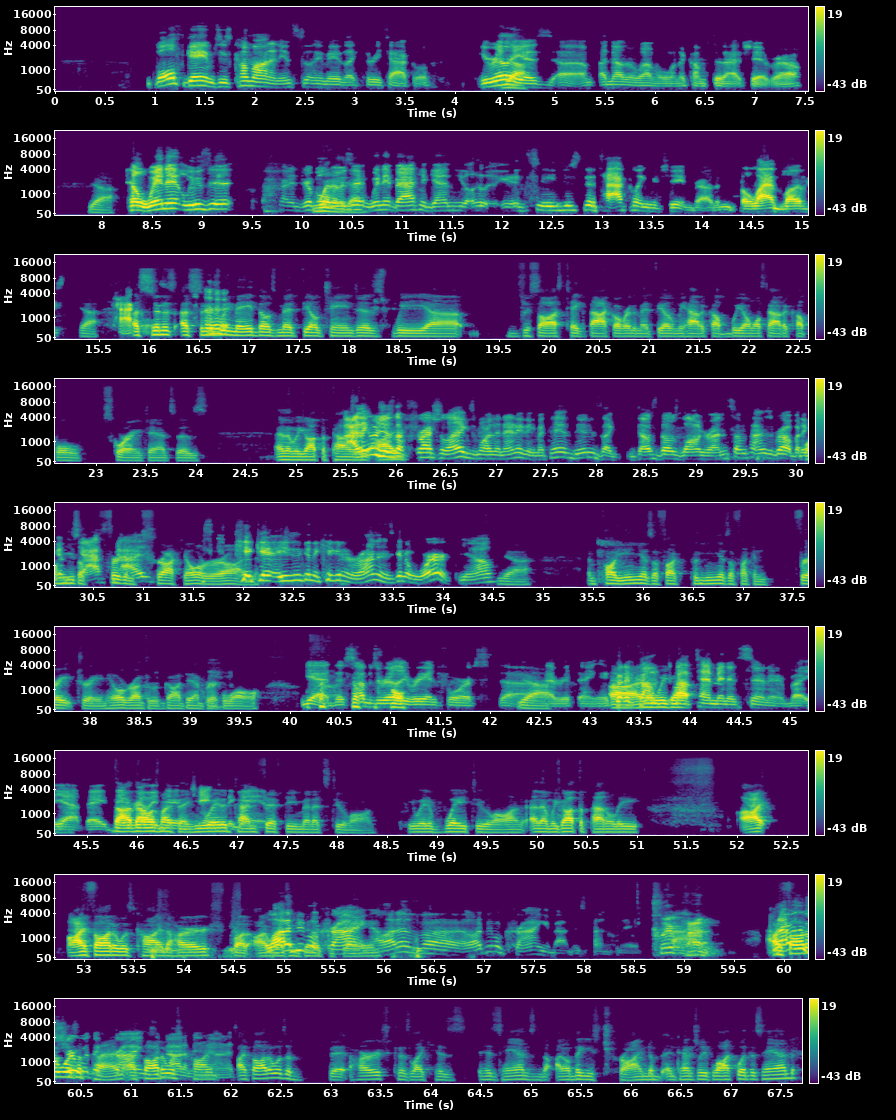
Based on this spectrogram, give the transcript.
Both games, he's come on and instantly made like three tackles. He really Yeah. is uh, another level when it comes to that shit, bro. Yeah. He'll win it, lose it, try to dribble, Win it lose again. it, win it back again. He'll, he'll- it's he's just a tackling machine, bro. The, the lad loves Yeah. tackles. As soon as as soon as we made those midfield changes, we uh you saw us take back over the midfield and we had a couple we almost had a couple scoring chances. And then we got the penalty. I think it was just the fresh legs more than anything. Mateus Nunes like does those long runs sometimes, bro. But well, against he's a gas guys, truck. He'll run. kick it. He's just gonna kick it and run, and it's gonna work. You know. Yeah. And Paulinho's a fuck Paulinho's a fucking freight train. He'll run through a goddamn brick wall. Yeah, the subs really reinforced uh, Yeah. everything. It Uh, could have then come we about ten minutes sooner, but yeah, they. they That, that was my thing. He waited the 10, game. 15 minutes too long. He waited way too long. And then we got the penalty. I I thought it was kind of harsh, but I a lot of people crying. complain. A lot of uh, a lot of people crying about this penalty. Clear Um, pen. I'm I thought it was a pen. I thought it was about, to be kind. I thought it was a bit harsh because like his his hands. I don't think he's trying to intentionally block with his hand,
